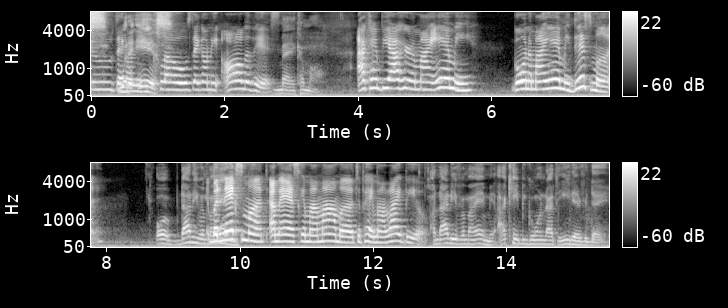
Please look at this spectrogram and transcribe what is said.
shoes. They With gonna need S. clothes. They gonna need all of this. Man, come on. I can't be out here in Miami, going to Miami this month. Or not even But next month, I'm asking my mama to pay my light bill. Or not even Miami. I can't be going out to eat every day.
